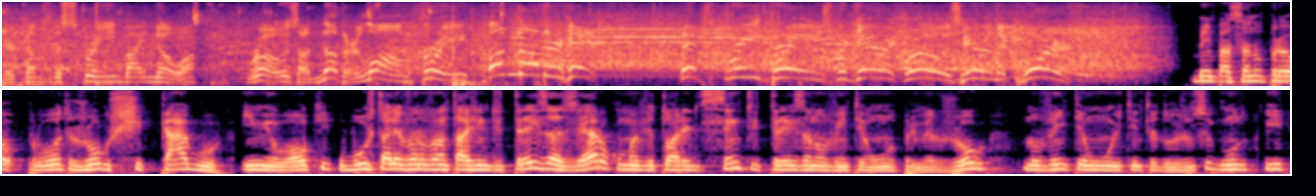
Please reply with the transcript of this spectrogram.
Here comes the screen by Noah. Rose, another long three, another hit! That's three threes for Derrick Rose here in the quarter. Bem, passando para o outro jogo, Chicago e Milwaukee. O Bulls está levando vantagem de 3 a 0 com uma vitória de 103 a 91 no primeiro jogo, 91 a 82 no segundo e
